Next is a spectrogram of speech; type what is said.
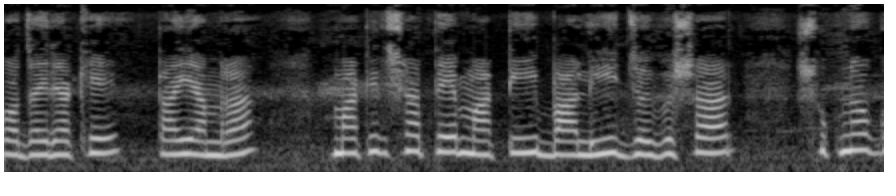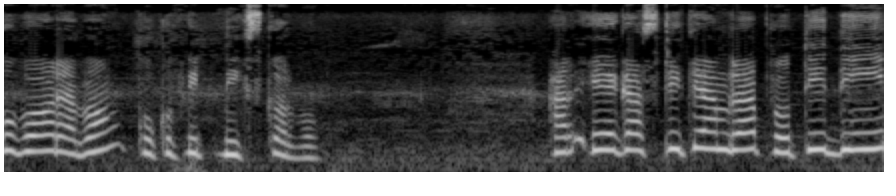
বজায় রাখে, তাই আমরা মাটির সাথে মাটি, বালি, জৈব সার, শুকনো গোবর এবং কোকোপিট মিক্স করব। আর এই গাছটিতে আমরা প্রতিদিন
